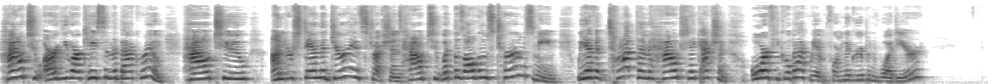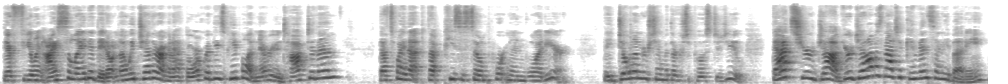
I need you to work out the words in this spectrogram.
how to argue our case in the back room, how to understand the jury instructions, how to what those all those terms mean. We haven't taught them how to take action. Or if you go back, we haven't formed the group in voir dire. They're feeling isolated. They don't know each other. I'm going to have to work with these people. I've never even talked to them. That's why that, that piece is so important in voir dire. They don't understand what they're supposed to do. That's your job. Your job is not to convince anybody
